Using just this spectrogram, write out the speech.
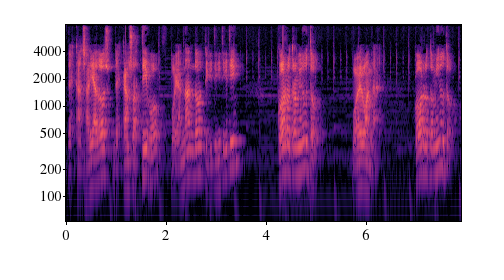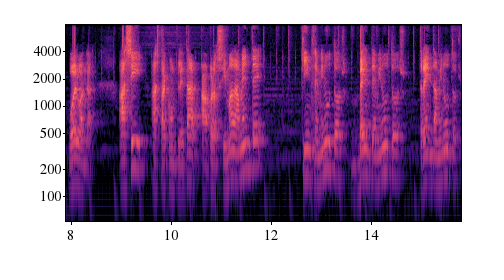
descansaría dos, descanso activo, voy andando, tiqui tiqui tiqui, tiqui. corro otro minuto, vuelvo a andar. Corro otro minuto, vuelvo a andar. Así hasta completar aproximadamente 15 minutos, 20 minutos, 30 minutos,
